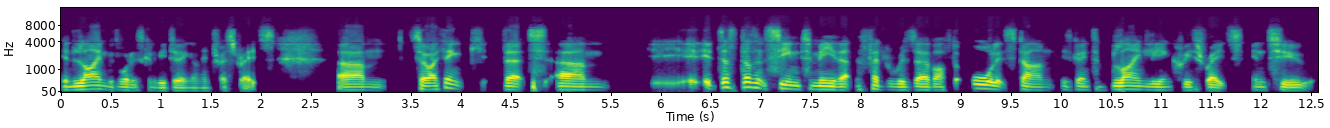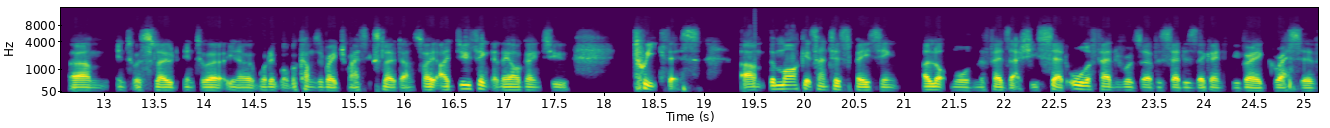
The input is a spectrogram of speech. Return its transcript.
in line with what it's going to be doing on interest rates. Um, so I think that um, it just doesn't seem to me that the Federal Reserve, after all it's done, is going to blindly increase rates into um, into a slow into a you know what it, what becomes a very dramatic slowdown. So I, I do think that they are going to tweak this. Um, the market's anticipating a lot more than the Fed's actually said. All the Federal Reserve has said is they're going to be very aggressive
